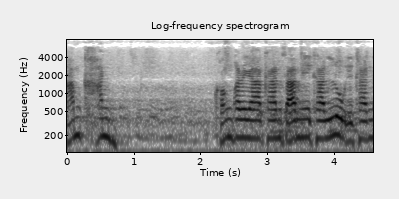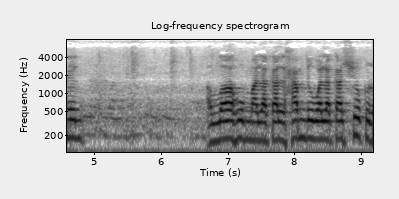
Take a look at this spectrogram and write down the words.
ามคัน ของภรรยาคันสามีคัน ลูกอีกคันหนึ่งอัลลอฮุมะละกัลฮัมดุวะละกัชชุกร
